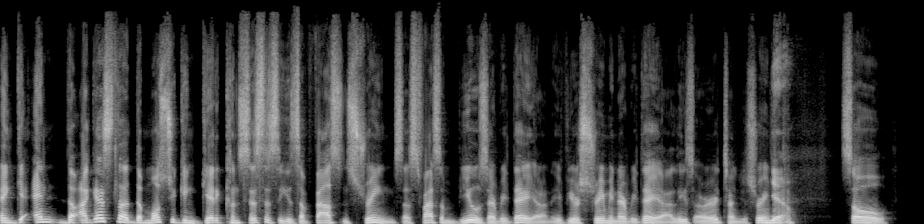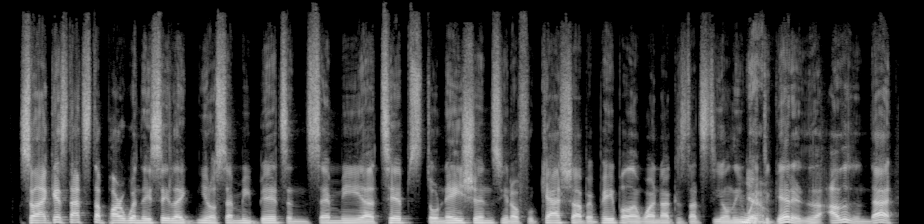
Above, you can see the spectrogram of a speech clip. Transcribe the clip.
and and the, I guess the, the most you can get consistency is a thousand streams, that's thousand views every day. And if you're streaming every day, at least or every time you stream. Yeah. So so I guess that's the part when they say like you know send me bits and send me uh, tips, donations, you know, for Cash App and PayPal and whatnot, because that's the only way Yeah. to get it. Other than that,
